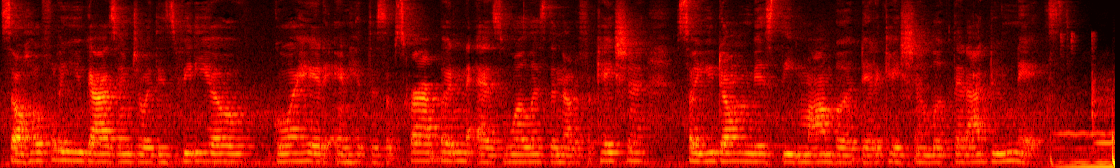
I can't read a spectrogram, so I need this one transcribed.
So hopefully you guys enjoyed this video go ahead and hit the subscribe button as well as the notification so you don't miss the Mamba dedication look that I do next.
